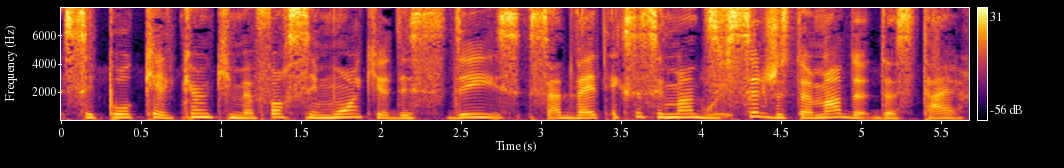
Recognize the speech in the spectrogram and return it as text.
c'est pas quelqu'un qui me force, c'est moi qui ai décidé, ça devait être excessivement difficile justement de, de se taire.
